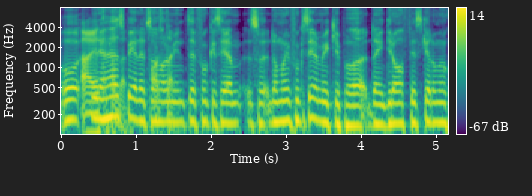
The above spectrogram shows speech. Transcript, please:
och ja, I det här spelet så har de inte fokuserat, så de har ju fokuserat mycket på det grafiska, de har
